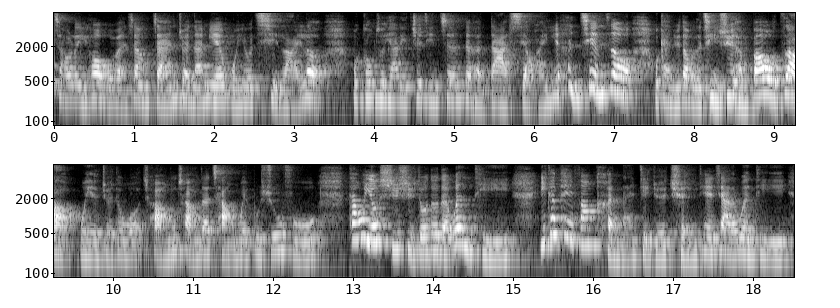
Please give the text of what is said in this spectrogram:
着了以后，我晚上辗转难眠，我又起来了。我工作压力最近真的很大，小孩也很欠揍，我感觉到我的情绪很暴躁，我也觉得我常常在肠胃不舒服。它会有许许多多的问题，一个配方很难解决全天下的问题，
